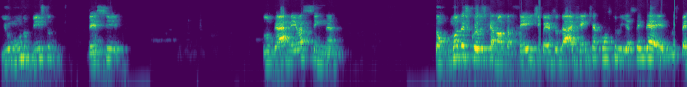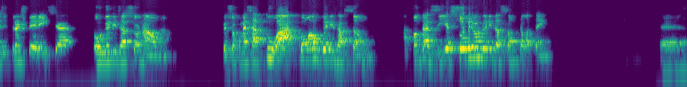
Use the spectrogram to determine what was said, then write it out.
e o mundo visto desse lugar meio assim, né? Então, uma das coisas que a nota fez foi ajudar a gente a construir essa ideia, uma espécie de transferência organizacional, né? A pessoa começa a atuar com a organização, a fantasia sobre a organização que ela tem. É,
